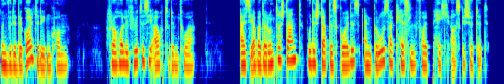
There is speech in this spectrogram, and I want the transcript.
nun würde der Goldregen kommen. Frau Holle führte sie auch zu dem Tor. Als sie aber darunter stand, wurde statt des Goldes ein großer Kessel voll Pech ausgeschüttet.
